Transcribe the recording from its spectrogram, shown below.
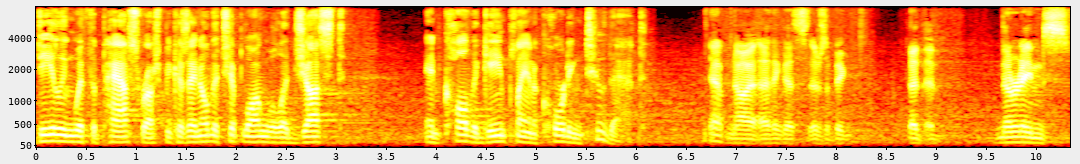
dealing with the pass rush because I know that Chip Long will adjust and call the game plan according to that. Yeah, no, I I think that's there's a big that uh, Notre Dame's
